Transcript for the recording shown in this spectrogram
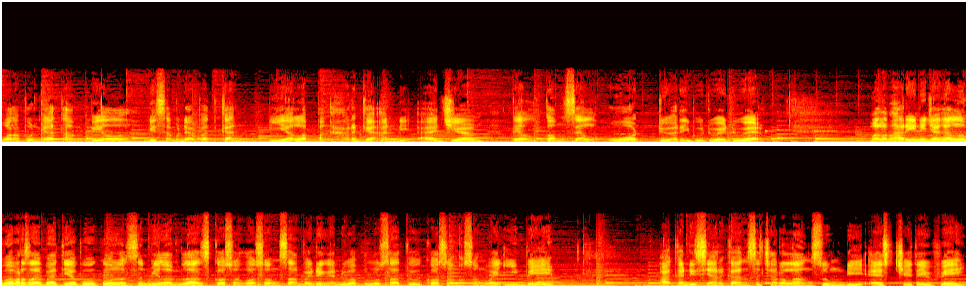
walaupun gak tampil, bisa mendapatkan piala penghargaan di ajang Telkomsel World 2022. Malam hari ini jangan lupa persahabat ya, pukul 19.00 sampai dengan 21.00 WIB, akan disiarkan secara langsung di SCTV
